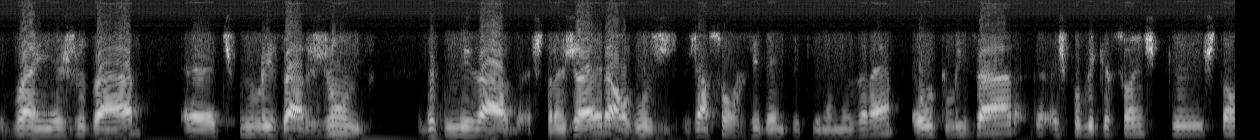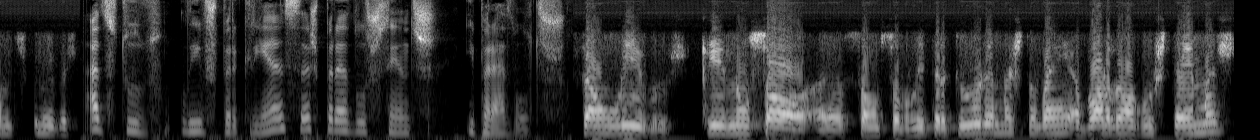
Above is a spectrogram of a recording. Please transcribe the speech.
vêm ajudar a disponibilizar junto da comunidade estrangeira, alguns já são residentes aqui na Nazaré, a utilizar as publicações que estão disponíveis. Há de tudo, livros para crianças, para adolescentes e para adultos. São livros que não só uh, são sobre literatura, mas também abordam alguns temas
